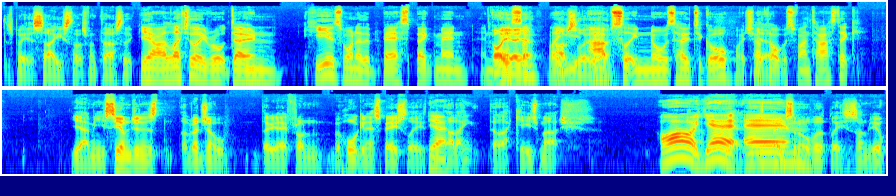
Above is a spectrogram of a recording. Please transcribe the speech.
despite his size. That was fantastic. Yeah, I literally wrote down he is one of the best big men in Oh, yeah, wrestling. yeah. Like Absolutely, he yeah. absolutely knows how to go, which I thought was fantastic. Yeah, I mean, you see him during his original WF run with Hogan, especially. Yeah. I think a cage match. Oh yeah. He was bouncing um, over the place. It's unreal.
